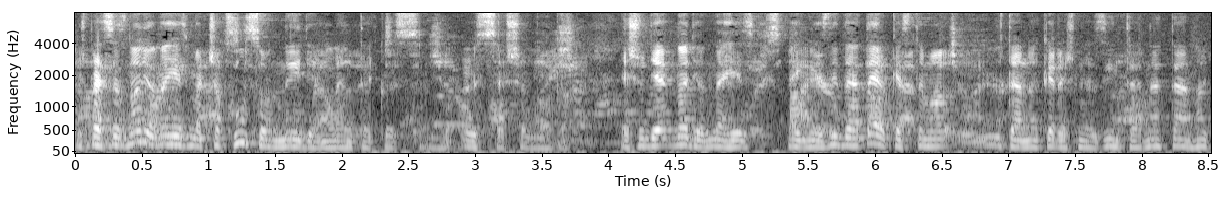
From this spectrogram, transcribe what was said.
És persze ez nagyon nehéz, mert csak 24-en mentek össze, összesen oda. És ugye nagyon nehéz megnézni, de hát elkezdtem a, utána keresni az interneten, hogy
